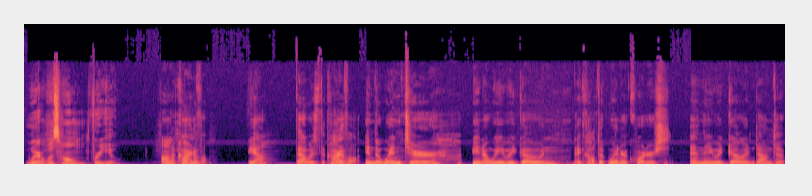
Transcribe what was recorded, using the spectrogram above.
Where was home for you? On a carnival, yeah that was the carnival. In the winter, you know, we would go and they called it winter quarters, and they would go in down to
